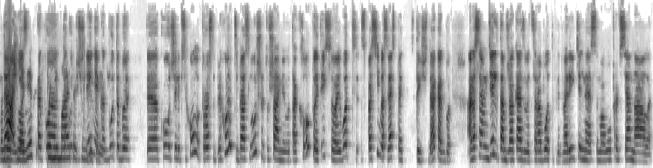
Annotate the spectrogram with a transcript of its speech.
Когда да, человек есть такое, понимает, такое впечатление, как будто бы э, коуч или психолог просто приходит, тебя слушает, ушами вот так хлопает, и все. И вот спасибо, с вас 5 тысяч, да, как бы. А на самом деле там же оказывается работа предварительная самого профессионала.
